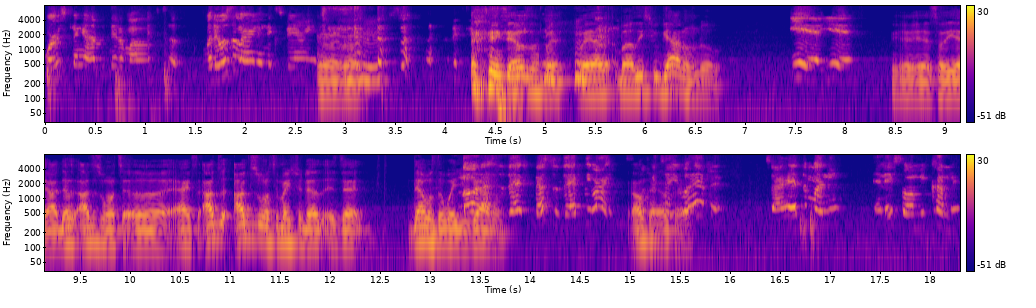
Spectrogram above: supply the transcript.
worst thing I ever did in my life. But it was a learning experience. Right, he said, was, but, but but at least you got them though. yeah, yeah. Yeah, yeah. So yeah, I, just- I just want to uh ask. I just, I just want to make sure that is that That was the way you No, got that's, them. exact, that's exactly right. So Okay, tell okay. you what happened. So I had the money, and they saw me coming.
